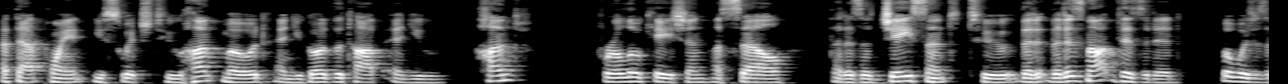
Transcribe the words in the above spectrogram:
At that point, you switch to hunt mode and you go to the top and you hunt for a location, a cell that is adjacent to, that, that is not visited, but which is,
